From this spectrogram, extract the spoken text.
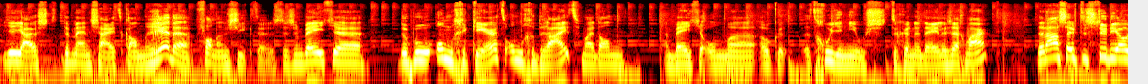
je juist de mensheid kan redden van een ziekte. Dus het is een beetje de boel omgekeerd, omgedraaid. Maar dan een beetje om eh, ook het, het goede nieuws te kunnen delen, zeg maar. Daarnaast heeft de studio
